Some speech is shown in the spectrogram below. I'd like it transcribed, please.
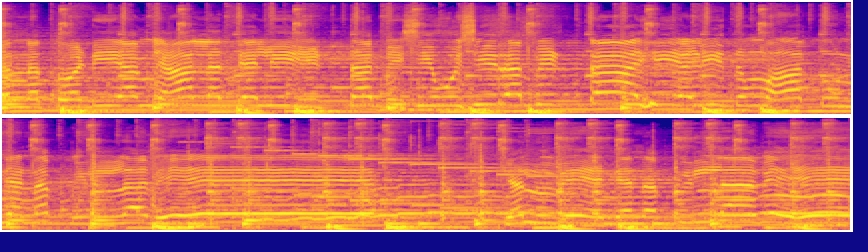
ನನ್ನ ತೊಡಿಯ ಮ್ಯಾಲ ತಲಿ ಇಟ್ಟ ಬಿಸಿ ಉಸಿರ ಬಿಟ್ಟ ಹೇಳಿದ ಮಾತು ನೆನಪಿಲ್ಲವೇ. ಚೆಲುವೆ ನೆನಪಿಲ್ಲವೇ.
